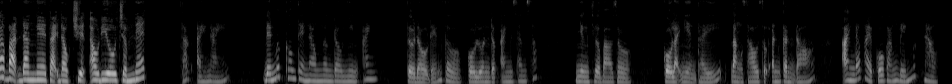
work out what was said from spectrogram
Các bạn đang nghe tại đọc chuyện audio.net Tắc áy náy, đến mức không thể nào ngừng đầu nhìn anh. Từ đầu đến giờ cô luôn được anh săn sóc. Nhưng chưa bao giờ cô lại nhìn thấy đằng sau sự ân cần đó, anh đã phải cố gắng đến mức nào,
